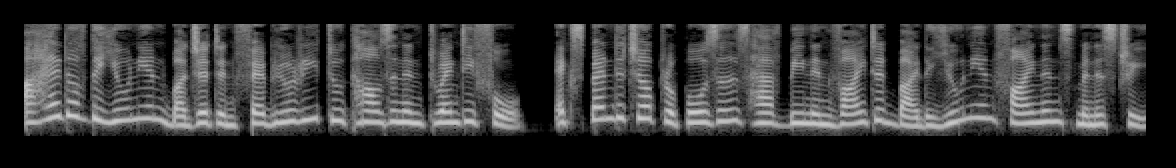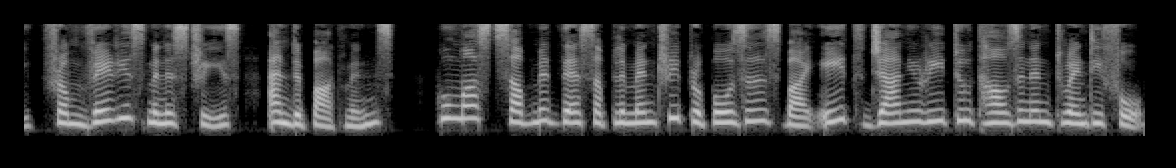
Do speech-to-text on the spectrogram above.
Ahead of the Union budget in February 2024, expenditure proposals have been invited by the Union Finance Ministry from various ministries and departments, who must submit their supplementary proposals by 8 January 2024.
